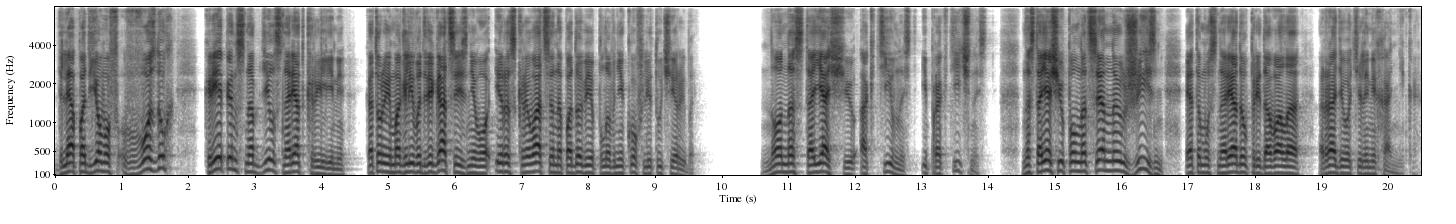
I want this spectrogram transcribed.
Для подъемов в воздух Крепин снабдил снаряд крыльями, которые могли выдвигаться из него и раскрываться наподобие плавников летучей рыбы. Но настоящую активность и практичность, настоящую полноценную жизнь этому снаряду придавала радиотелемеханика.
